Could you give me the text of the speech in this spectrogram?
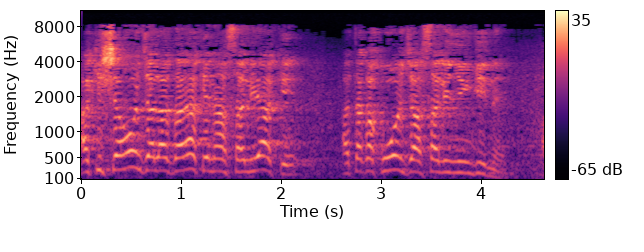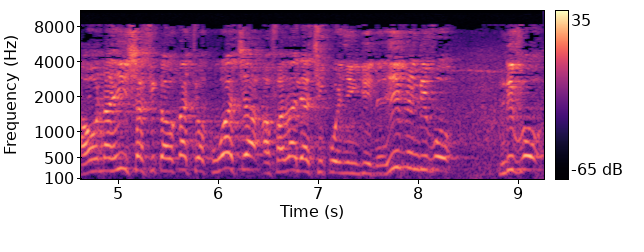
Akishaonja ladha yake na asali yake ataka kuonja asali nyingine aona hii shafika wakati wa kuacha afadhali achukue nyingine. Hivi ndivyo ndivyo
